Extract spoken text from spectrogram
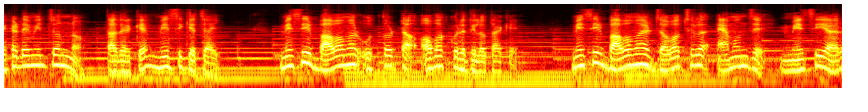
একাডেমির জন্য, তাদেরকে মেসিকে চাই। মেসির বাবা মার উত্তরটা অবাক করে দিল তাকে। মেসির বাবা মায়ের জবাব ছিল এমন যে মেসি আর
